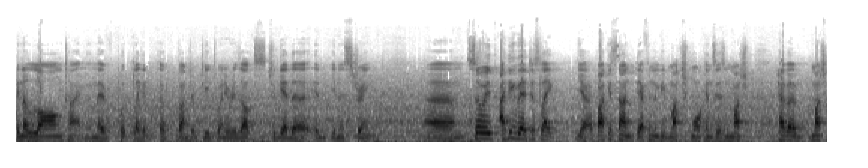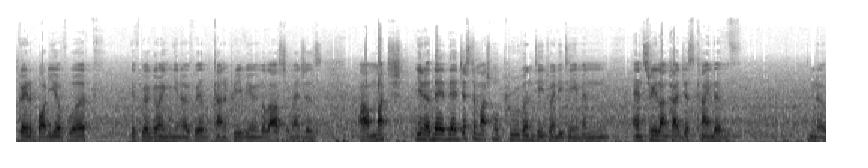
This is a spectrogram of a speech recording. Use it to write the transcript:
in a long time, and they've put like a, a bunch of T20 results together in, in a string. Um, so it, I think they're just like yeah, Pakistan definitely much more consistent, much have a much greater body of work. If we're going, you know, if we're kind of previewing the last two matches, are much, you know, they're they're just a much more proven T20 team, and and Sri Lanka are just kind of, you know,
